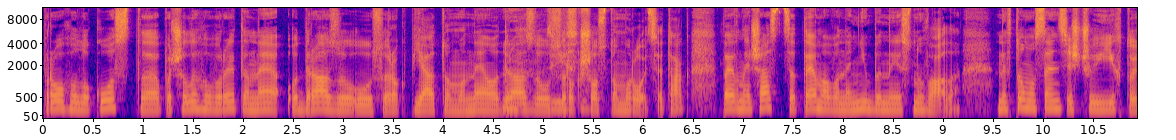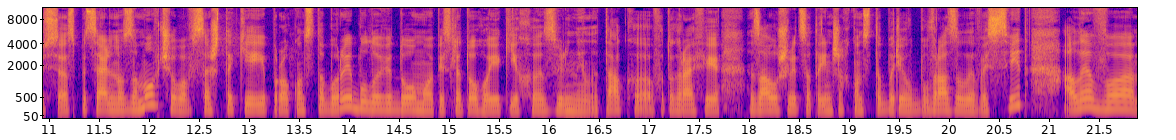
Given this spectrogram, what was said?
Про Голокост е, почали говорити не одразу у 45-му, не одразу у звісно. 46-му році. Так, певний час ця тема вона ніби не існувала. Не в тому сенсі, що її хтось е, спеціально замовчував. Все ж таки, і про концтабори було відомо після того, як їх е, звільнили. Так, фотографії Заушвіца та інших концтаборів вразили весь світ. Але в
